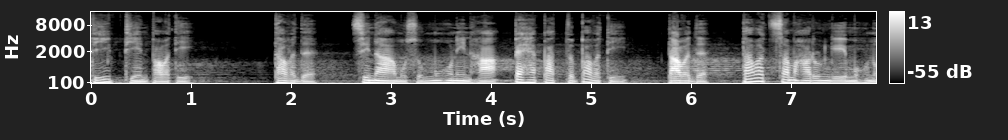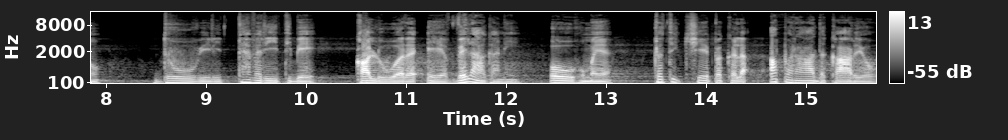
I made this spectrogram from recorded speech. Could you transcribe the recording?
දීප්තියෙන් පවති. තවද සිනාමුසු මුහුණින් හා පැහැපත්ව පවති. තවද තවත් සමහරුන්ගේ මුහුණු දූවිලි තැවරී තිබේ කළුවර එය වෙලාගනී ඔවුහුමය ප්‍රතික්ෂේප කළ අපරාධකාරයෝ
